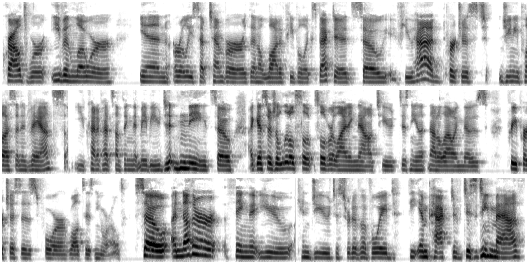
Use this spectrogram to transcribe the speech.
Crowds were even lower in early September than a lot of people expected. So if you had purchased Genie Plus in advance, you kind of had something that maybe you didn't need. So I guess there's a little silver lining now to Disney not allowing those pre purchases for Walt Disney World. So another thing that you can do to sort of avoid the impact of Disney math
